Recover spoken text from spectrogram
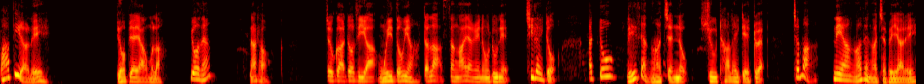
ဘာသိတာလဲပြောပြရအောင်မလားပြောစမ်းနားထောင်ကျုပ်ကတော့စီကငွေ300တလ15ရာခိုင်နှုန်းတူနဲ့ချိလိုက်တော့ အတိုး45ကျပ်နှုတ်ယူထားလိုက်တဲ့အတွက်ကျမ255ကျပ်ပဲရတယ်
